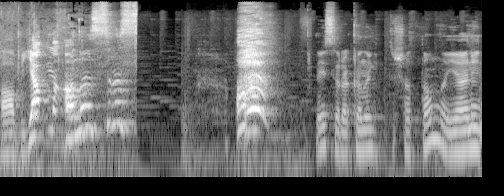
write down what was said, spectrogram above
Abi yapma anasını s- Ah! Neyse Rakan'a gitti shutdown da yani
